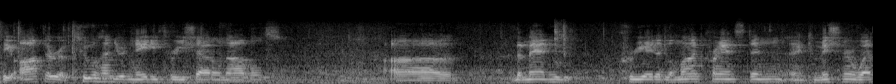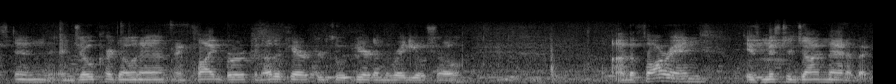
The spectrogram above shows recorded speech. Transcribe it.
the author of 283 Shadow novels, uh, the man who created Lamont Cranston and Commissioner Weston and Joe Cardona and Clyde Burke and other characters who appeared on the radio show. On the far end is Mr. John Nanovic,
